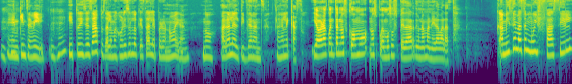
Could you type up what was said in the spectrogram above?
en 15 mil. Y tú dices, ah, pues a lo mejor eso es lo que sale, pero no, oigan, no, háganle el tip de Aranza, háganle caso. Y ahora cuéntanos cómo nos podemos hospedar de una manera barata. A mí se me hace muy fácil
